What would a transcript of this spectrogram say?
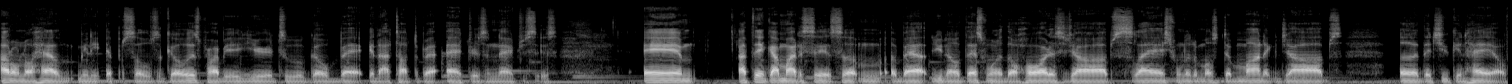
I don't know how many episodes ago. It's probably a year or two ago back, and I talked about actors and actresses. And I think I might have said something about, you know, that's one of the hardest jobs, slash, one of the most demonic jobs uh, that you can have.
